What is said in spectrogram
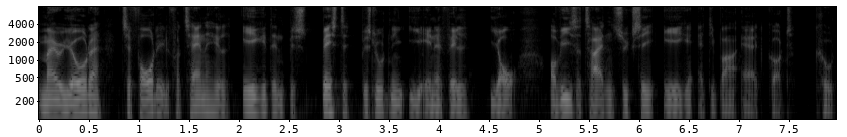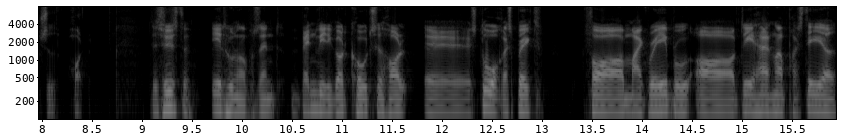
Mariota til fordel for Tannehill ikke den bes- bedste beslutning i NFL i år, og viser Titans succes ikke, at de bare er et godt coachet hold? Det sidste, 100% vanvittigt godt coachet hold. Øh, stor respekt for Mike Rabel, og det han har præsteret,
